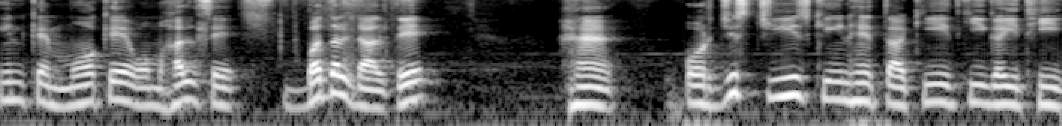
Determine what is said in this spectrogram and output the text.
ان کے موقع و محل سے بدل ڈالتے ہیں اور جس چیز کی انہیں تاکید کی گئی تھی،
